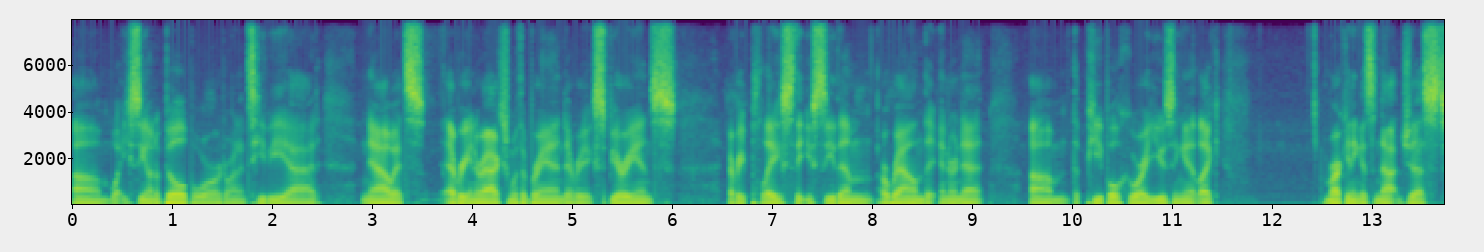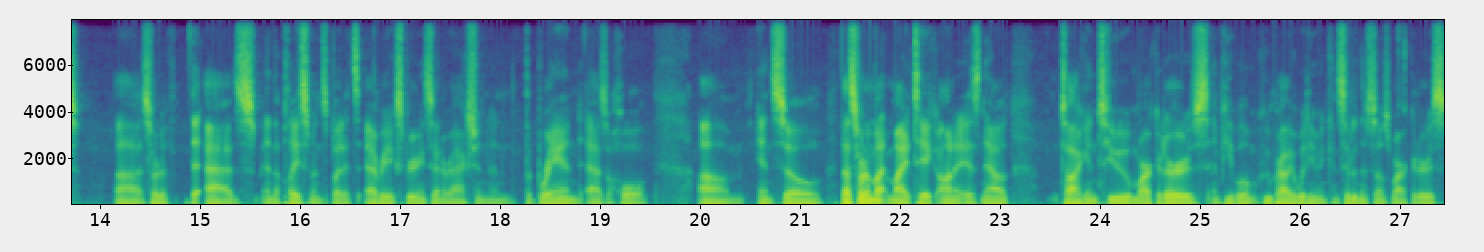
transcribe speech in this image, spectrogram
um, what you see on a billboard or on a TV ad. Now it's every interaction with a brand, every experience, every place that you see them around the internet, um, the people who are using it. Like marketing is not just uh, sort of the ads and the placements, but it's every experience, interaction, and the brand as a whole. Um, and so that's sort of my, my take on it is now talking to marketers and people who probably wouldn't even consider themselves marketers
